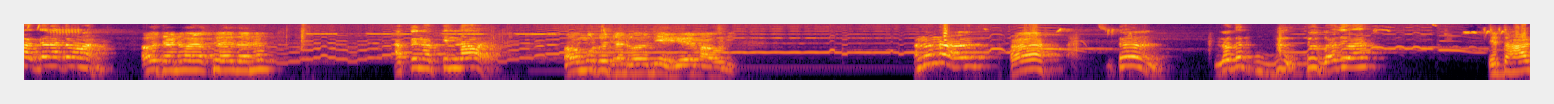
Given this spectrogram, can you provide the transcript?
મગજો ના તો મન. હવે જાનવર રખ્યો છે ને? આ તો નક્કી ના હોય. હવે મોટો જાનવર બે હિરે માવડી અને ના હા? તો લોકો દૂધ દૂધ એ તો હાલ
